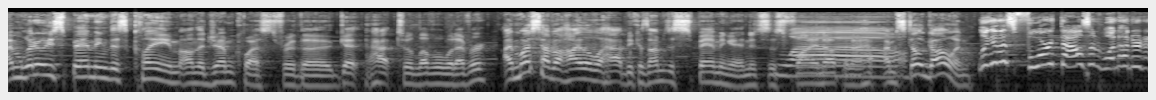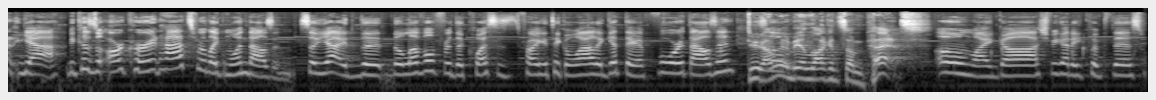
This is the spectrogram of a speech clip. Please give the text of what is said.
I'm literally spamming this claim on the gem quest for the get hat to level whatever. I must have a high level hat because I'm just spamming it and it's just flying up and I I'm still going. Look at this 4,100. Yeah, because our current hats were like 1,000. So yeah, the, the level for the quest is probably gonna take a while to get there. 4,000. Dude, I'm gonna be unlocking some pets. Oh my gosh, we gotta equip this.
